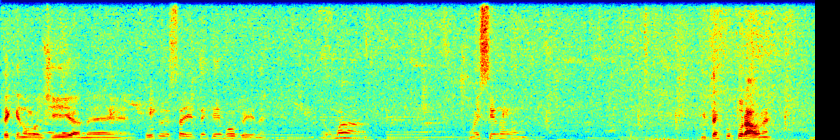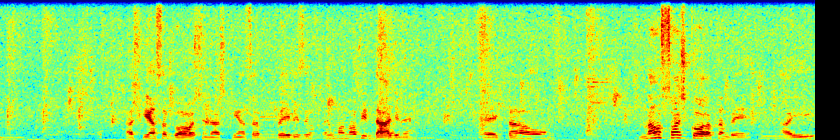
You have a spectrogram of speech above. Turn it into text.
tecnologia, né? Tudo isso aí tem que envolver, né? É uma, um ensino intercultural, né? As crianças gostam, né? as crianças, para eles é uma novidade, né? É, então, não só a escola também, aí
